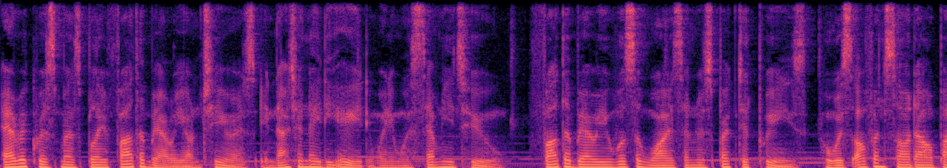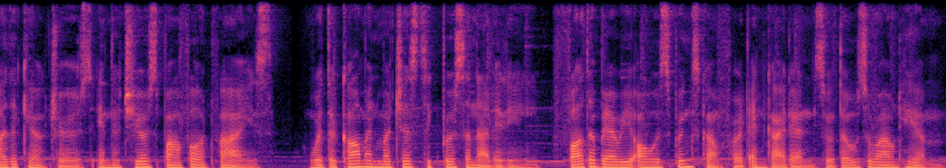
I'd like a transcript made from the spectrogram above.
Eric Christmas played Father Barry on Cheers in 1988 when he was 72. Father Barry was a wise and respected priest who was often sought out by the characters in the Cheers bar for advice. With a calm and majestic personality, Father Barry always brings comfort and guidance to those around him.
